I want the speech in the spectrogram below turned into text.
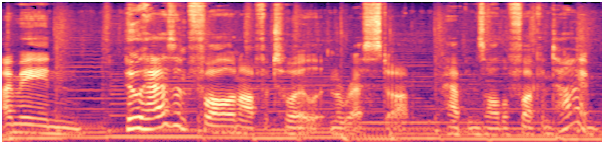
I mean, who hasn't fallen off a toilet in a rest stop? Happens all the fucking time.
